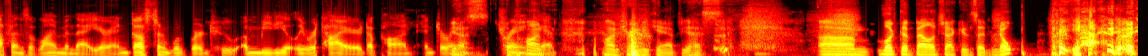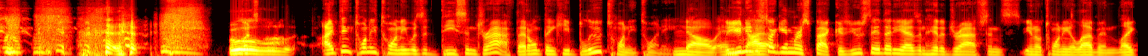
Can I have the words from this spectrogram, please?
offensive linemen that year. And Dustin Woodard, who immediately retired upon entering Yes. training upon, camp. upon training camp. Yes. Um, looked at Belichick and said, "Nope." yeah. Ooh, I think 2020 was a decent draft. I don't think he blew 2020. No, So you need to start giving respect because you say that he hasn't hit a draft since you know 2011. Like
